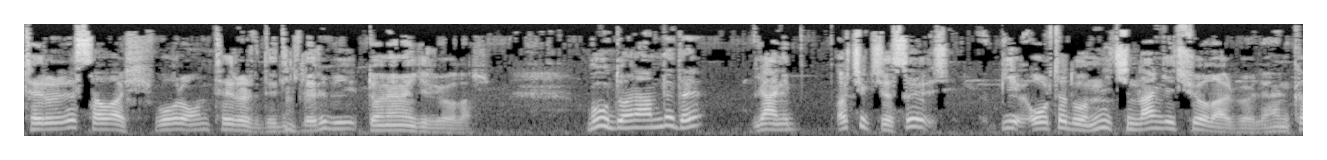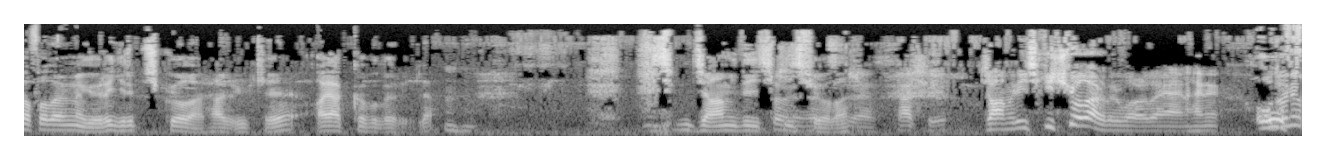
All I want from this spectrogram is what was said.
teröre savaş, war on terror dedikleri bir döneme giriyorlar. Bu dönemde de yani açıkçası bir Orta Doğu'nun içinden geçiyorlar böyle. Hani kafalarına göre girip çıkıyorlar her ülkeye ayakkabılarıyla. Hı hı. Şimdi camide içki Tabii, içiyorlar. evet, her şeyi. Camide içki içiyorlardır bu arada yani hani. O, dönem-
